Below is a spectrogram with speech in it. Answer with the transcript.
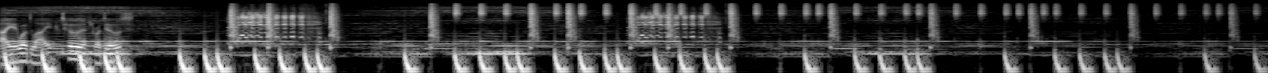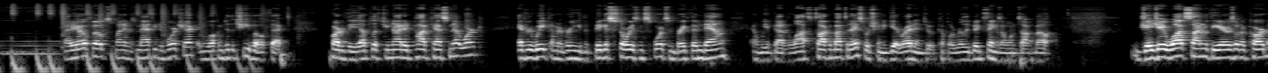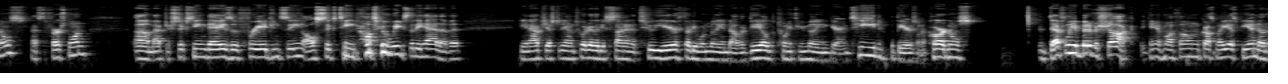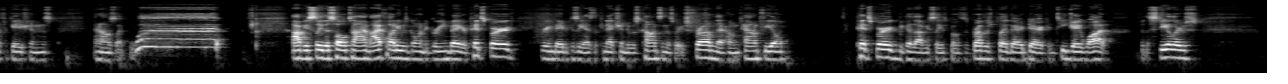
I would like to introduce ho, folks. My name is Matthew Dvorak, and welcome to the Chevo Effect, part of the Uplift United podcast network. Every week, I'm going to bring you the biggest stories in sports and break them down. And we've got a lot to talk about today, so we're just going to get right into it. A couple of really big things I want to talk about. JJ Watt signed with the Arizona Cardinals. That's the first one. Um, after 16 days of free agency, all 16, all two weeks that he had of it, he announced yesterday on Twitter that he's signing a two-year, $31 million deal with 23 million guaranteed with the Arizona Cardinals definitely a bit of a shock. It came up on my phone across my ESPN notifications, and I was like, "What?" Obviously, this whole time I thought he was going to Green Bay or Pittsburgh. Green Bay because he has the connection to Wisconsin. That's where he's from. That hometown feel. Pittsburgh because obviously his, both his brothers played there. Derek and T.J. Watt for the Steelers.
